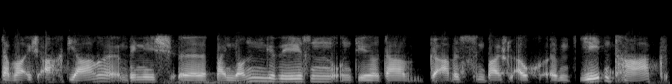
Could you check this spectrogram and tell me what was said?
Da war ich acht Jahre, bin ich äh, bei Nonnen gewesen und die, da gab es zum Beispiel auch ähm, jeden Tag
